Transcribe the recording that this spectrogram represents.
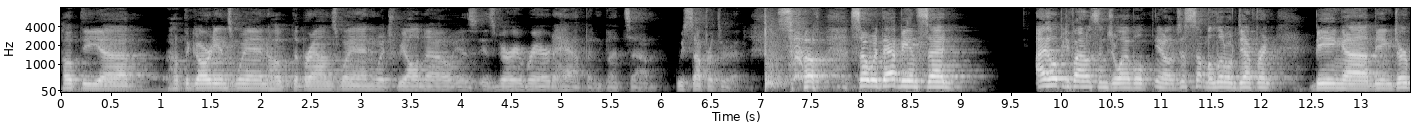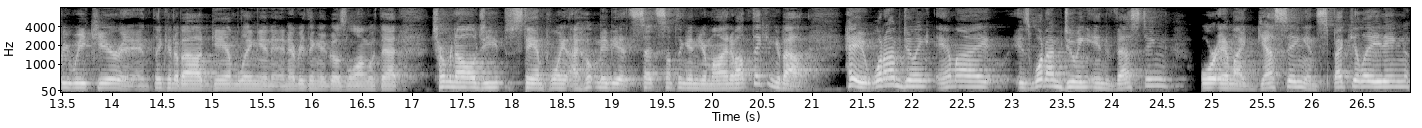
Hope the uh, hope the Guardians win. Hope the Browns win, which we all know is is very rare to happen, but um, we suffer through it. So so with that being said, I hope you found this enjoyable. You know, just something a little different. Being uh, being Derby week here and thinking about gambling and, and everything that goes along with that terminology standpoint, I hope maybe it sets something in your mind about thinking about hey, what I'm doing, am I, is what I'm doing investing or am I guessing and speculating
